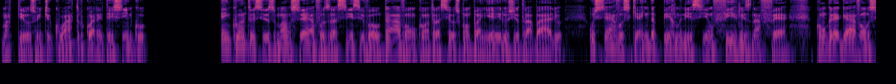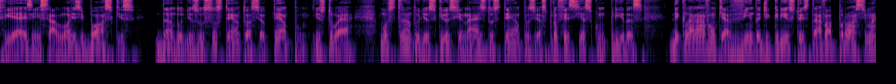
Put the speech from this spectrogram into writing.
Mateus 24, 45. Enquanto esses maus servos assim se voltavam contra seus companheiros de trabalho, os servos que ainda permaneciam firmes na fé congregavam os fiéis em salões e bosques, dando-lhes o sustento a seu tempo, isto é, mostrando-lhes que os sinais dos tempos e as profecias cumpridas declaravam que a vinda de Cristo estava próxima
